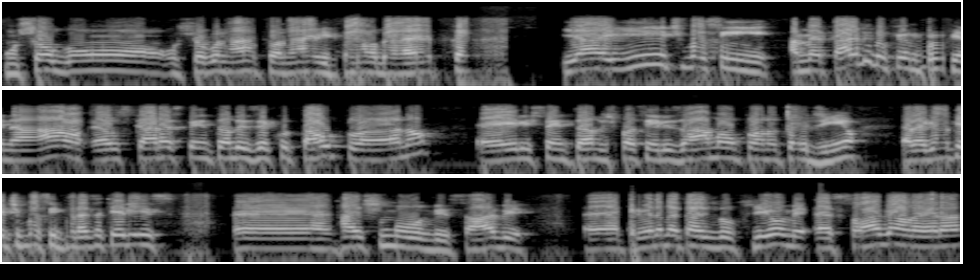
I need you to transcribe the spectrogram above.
um shogun, o shogunato, né, e tal, da época. E aí, tipo assim, a metade do filme pro final é os caras tentando executar o plano, é eles tentando, tipo assim, eles armam o plano todinho. É legal que, tipo assim, parece aqueles é, heist movies, sabe? É, a primeira metade do filme é só a galera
